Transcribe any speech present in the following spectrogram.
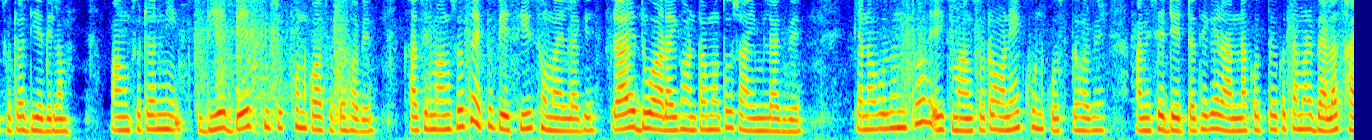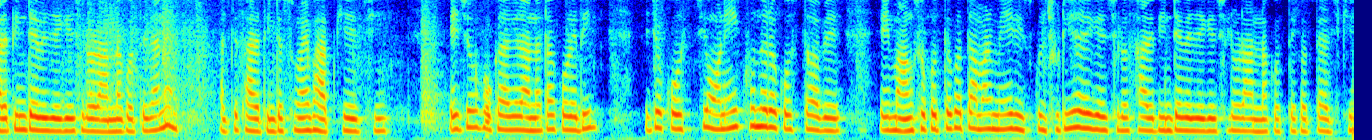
মাংসটা দিয়ে দিলাম। মাংসটা দিয়ে বেশ কিছুক্ষণ কষাতে হবে। খাসির মাংস তো একটু বেশিই সময় লাগে, প্রায় দু আড়াই ঘণ্টা মতো টাইম লাগবে। কেন বলুন তো? এই মাংসটা অনেকক্ষণ কষতে হবে। আমি সেই দেড়টা থেকে রান্না করতে করতে আমার বেলা সাড়ে তিনটে বেজে গিয়েছিল রান্না করতে, জানেন? আজকে সাড়ে তিনটের সময় ভাত খেয়েছি। এই যে ওকে আগে রান্নাটা করে দিই। এই যে কষছি, অনেকক্ষণ ধরে কষতে হবে। এই মাংস করতে করতে আমার মেয়ের স্কুল ছুটি হয়ে গিয়েছিল, সাড়ে তিনটে বেজে গেছিল রান্না করতে করতে আজকে।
